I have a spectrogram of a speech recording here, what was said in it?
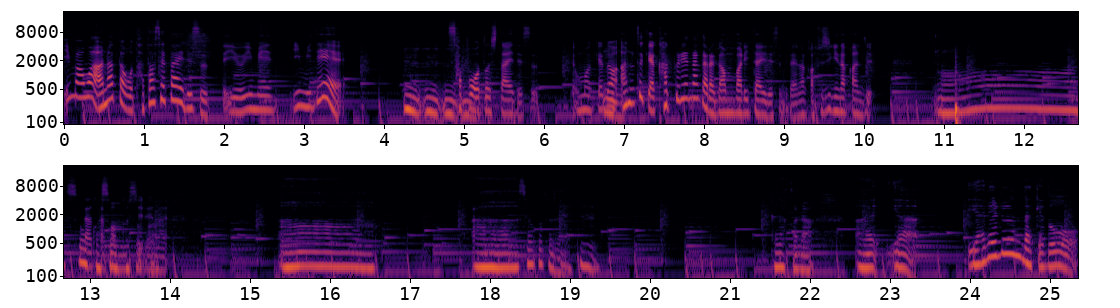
今はあなたを立たせたいですっていう意味意味でうんうんうんうん。サポートしたいですって思うけど、うん。あの時は隠れながら頑張りたいですみたいななんか不思議な感じ。ああそうか。だったかもしれない。あー。あーそういうことね。うん。だからあいややれるんだけど、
